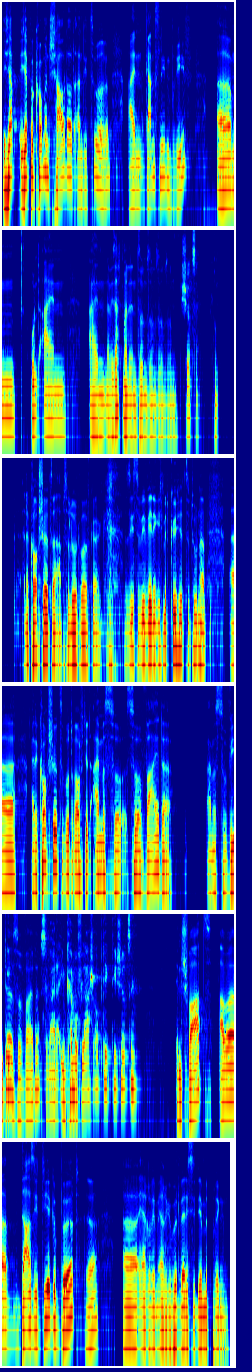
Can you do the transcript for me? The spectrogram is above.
ich habe ich hab bekommen, Shoutout an die Zuhörerin, einen ganz lieben Brief ähm, und ein, ein, wie sagt man denn, so, so, so, so ein Schürze. Eine Kochschürze, absolut, Wolfgang. Siehst du, wie wenig ich mit Küche zu tun habe. Äh, eine Kochschürze, wo drauf steht, I'm a su Survivor. I'm a Survivor, Survivor. So weiter. In Camouflage-Optik, die Schürze. In schwarz, aber da sie dir gebührt, ja, äh, Ehre wem Ehre gebührt, werde ich sie dir mitbringen,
